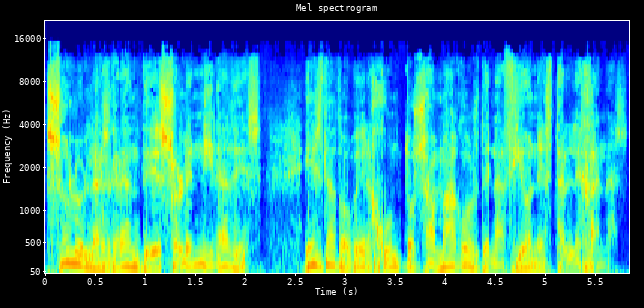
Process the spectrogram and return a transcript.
solo en las grandes solemnidades es dado ver juntos a magos de naciones tan lejanas.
